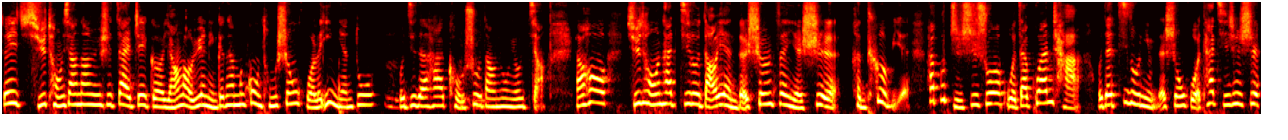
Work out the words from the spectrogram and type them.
所以徐彤相当于是在这个养老院里跟他们共同生活了一年多，我记得他口述当中有讲。然后徐彤他记录导演的身份也是很特别，他不只是说我在观察，我在记录你们的生活，他其实是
